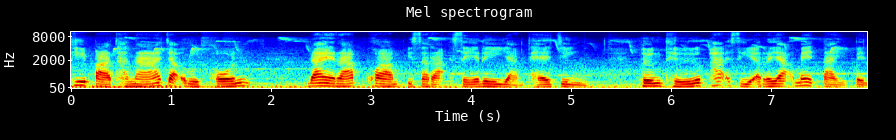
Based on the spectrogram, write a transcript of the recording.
ที่ปรารถนาจะหลุดพ้น ได้รับความอิสระเสรีอย่างแท้จริง พึงถือพระศรีอริยะเมตไตรเป็น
